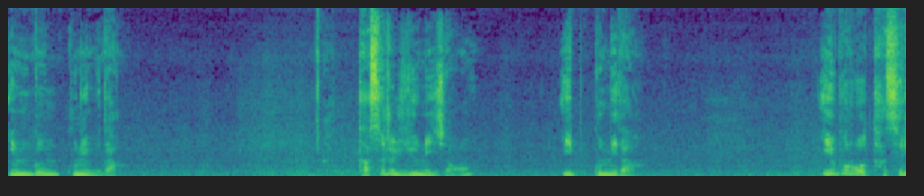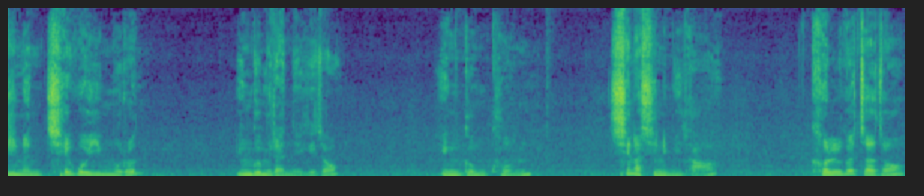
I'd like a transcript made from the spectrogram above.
임금 군입니다. 다스릴 윤이죠. 입구입니다. 입으로 다스리는 최고 인물은 임금이란 얘기죠. 임금군, 신하신입니다. 컬거자죠.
